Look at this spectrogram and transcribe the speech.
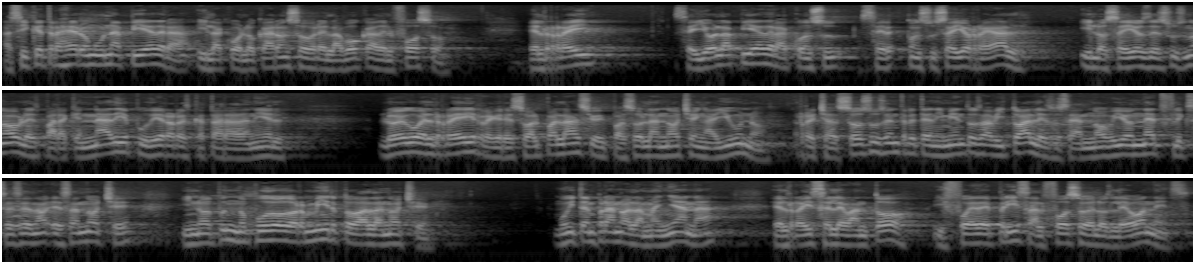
Así que trajeron una piedra y la colocaron sobre la boca del foso. El rey selló la piedra con su, con su sello real y los sellos de sus nobles para que nadie pudiera rescatar a Daniel. Luego el rey regresó al palacio y pasó la noche en ayuno. Rechazó sus entretenimientos habituales, o sea, no vio Netflix esa noche y no, no pudo dormir toda la noche. Muy temprano a la mañana, el rey se levantó y fue deprisa al foso de los leones.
